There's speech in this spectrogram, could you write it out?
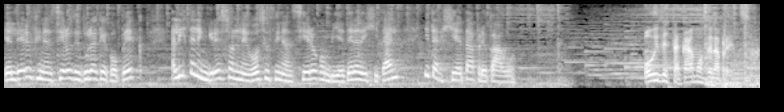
Y el diario financiero titula que COPEC alista el ingreso al negocio financiero con billetera digital y tarjeta prepago. Hoy destacamos de la prensa.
